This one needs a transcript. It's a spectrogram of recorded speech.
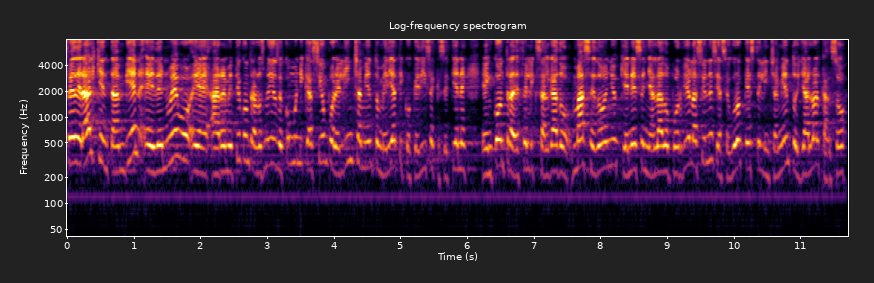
federal, quien también eh, de nuevo eh, arremetió contra los medios de comunicación por el hinchamiento mediático que dice que se tiene en contra de Félix Salgado Macedonio, quien es señalado por violaciones y aseguró que este linchamiento ya lo alcanzó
